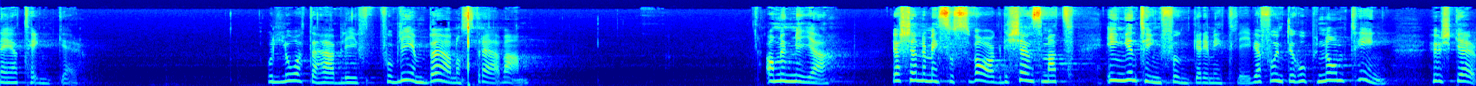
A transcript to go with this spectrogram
när jag tänker. Och låt det här bli, få bli en bön och strävan. Ja, men Mia, jag känner mig så svag. Det känns som att ingenting funkar i mitt liv. Jag får inte ihop någonting. Hur ska,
